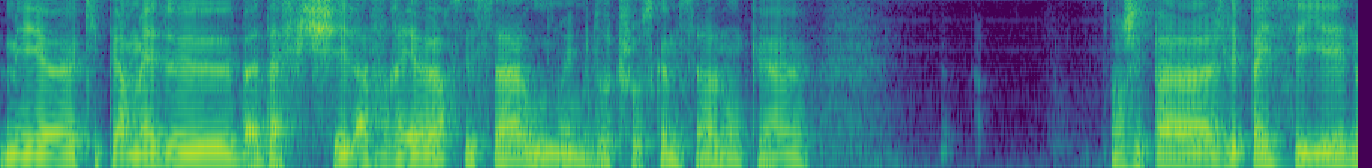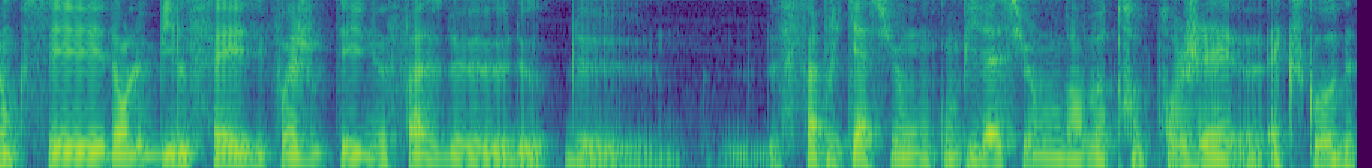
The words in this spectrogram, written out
mais euh, qui permet de bah, d'afficher la vraie heure, c'est ça, ou, d'autres choses comme ça? Donc, euh, alors j'ai pas, je l'ai pas essayé, donc c'est dans le build phase, il faut ajouter une phase de, de, de, fabrication, compilation dans votre projet euh, Xcode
